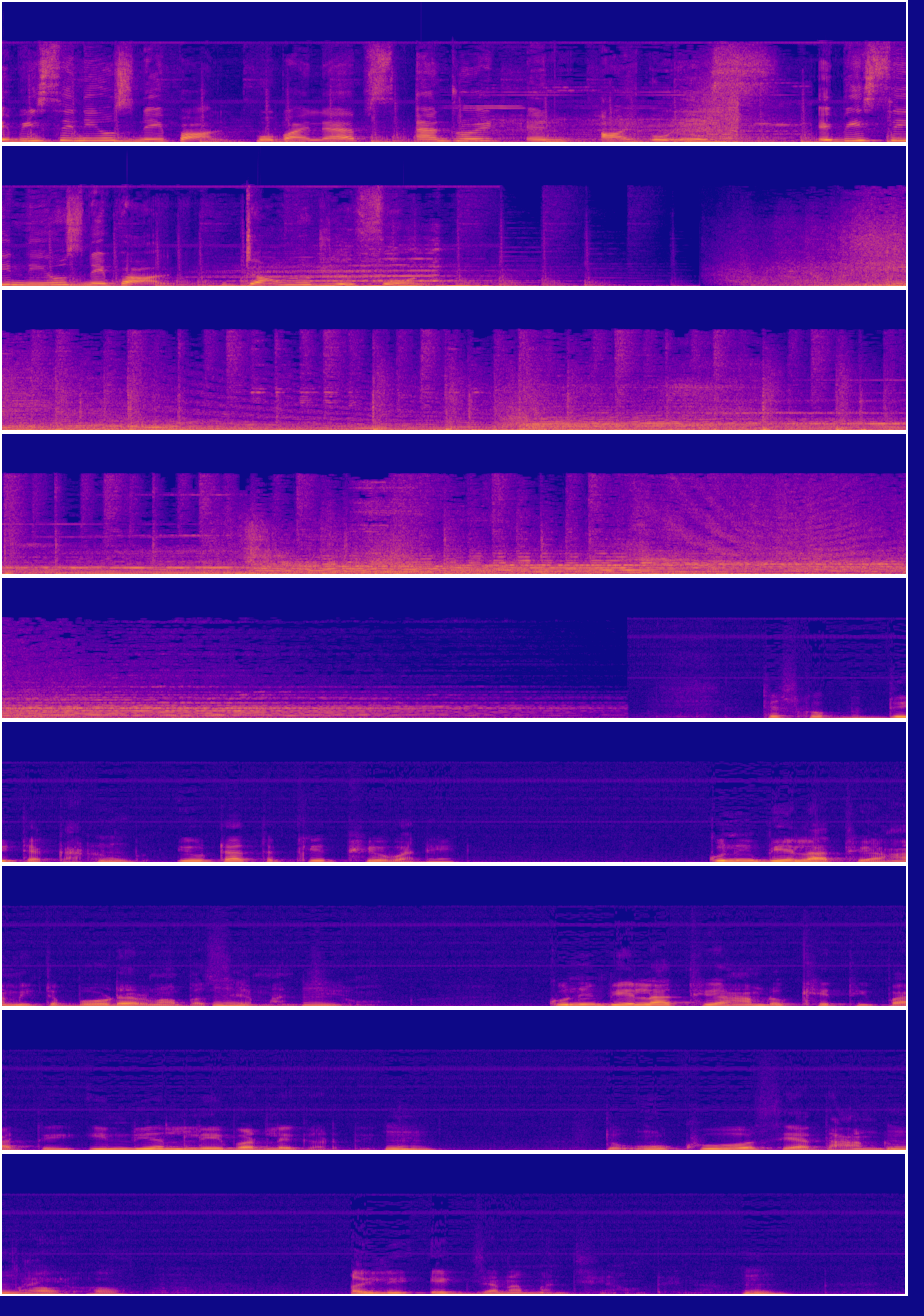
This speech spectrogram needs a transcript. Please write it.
ABC news Nepal, mobile apps, Android and iOS ABC news Nepal, download your phone. त्यसको दुईटा कारण एउटा त के थियो भने कुनै बेला थियो हामी त बोर्डरमा बस्ने मान्छे हौँ। कुनै बेला थियो हाम्रो खेतीपाती इन्डियन लेबरले गर्दै उम्, त्यो उखु होस् या धान रोपाइ हो, अहिले एकजना मान्छे आउँदैन।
